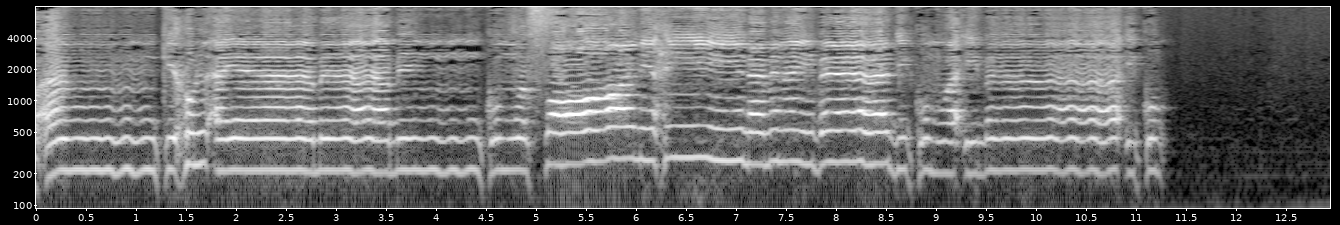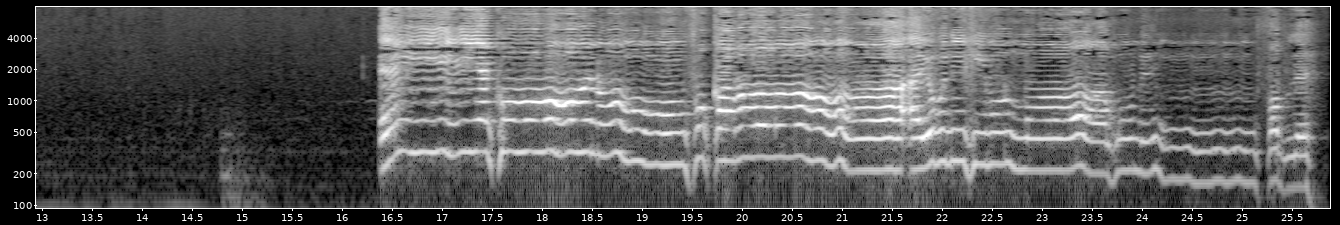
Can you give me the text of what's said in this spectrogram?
وأنكحوا الأيام منكم والصالحين من عبادكم وإمائكم إن يكونوا فقراء يغنهم الله من فضله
